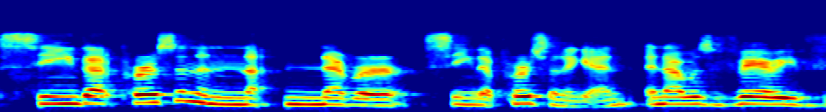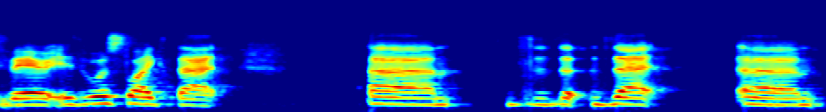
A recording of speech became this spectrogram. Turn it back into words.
seeing that person and n- never seeing that person again and i was very very it was like that um th- that um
